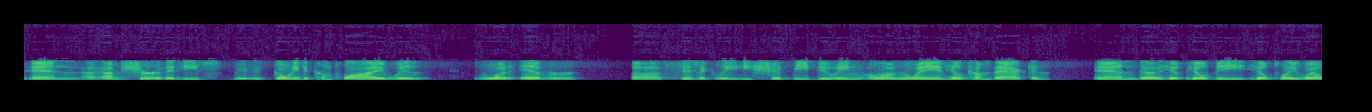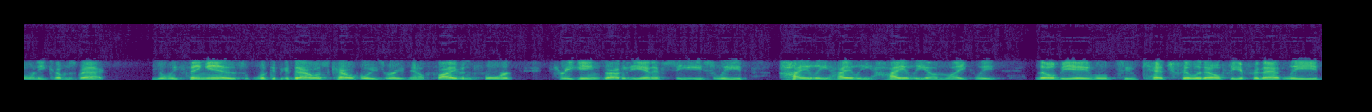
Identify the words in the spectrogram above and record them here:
and I, I'm sure that he's uh, going to comply with whatever uh, physically he should be doing along the way, and he'll come back and and uh, he'll he'll be he'll play well when he comes back. The only thing is, look at the Dallas Cowboys right now, five and four, three games out of the NFC East lead. Highly, highly, highly unlikely they'll be able to catch Philadelphia for that lead.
